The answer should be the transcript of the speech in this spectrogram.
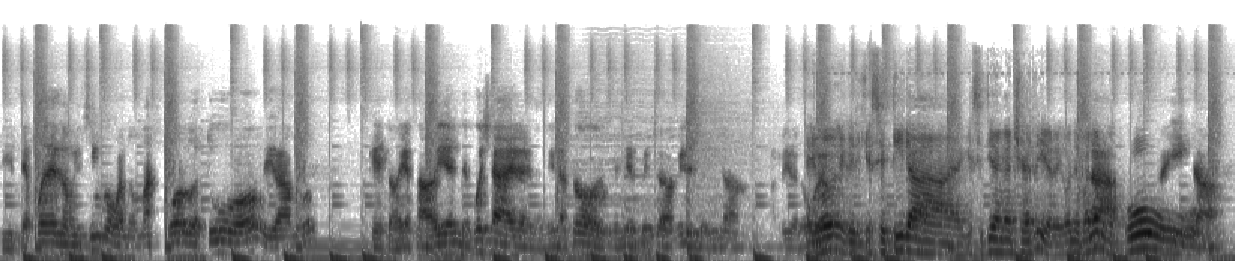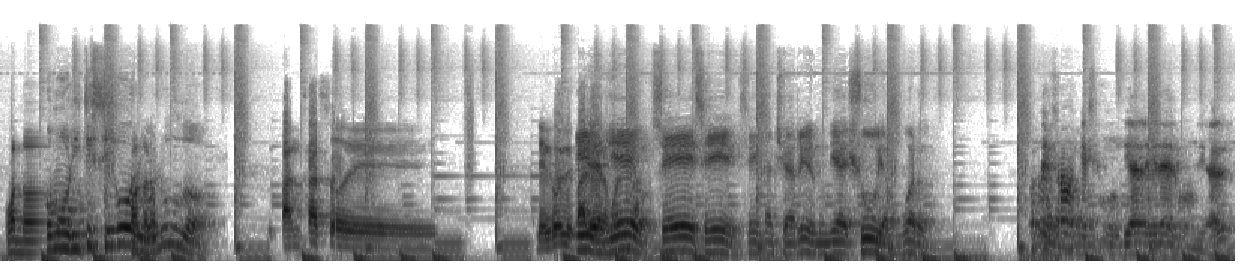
Y después del 2005, cuando más gordo estuvo, digamos, que todavía estaba bien, después ya era, todo, tenía el pecho de aquel y terminaba. El, el, que se tira, el que se tira en cancha de River, el gol de Palermo. Uh, cuando, ¿Cómo grité ese gol, boludo? El panzazo de del gol de Palermo. Sí, Diego, sí, sí, sí, en cancha de River, un día de lluvia, me acuerdo. ¿No pensaban que ese mundial era el mundial?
